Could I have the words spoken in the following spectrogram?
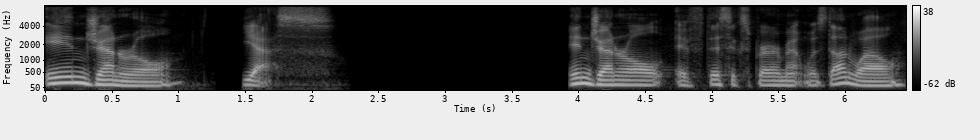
in general, yes. In general, if this experiment was done well,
